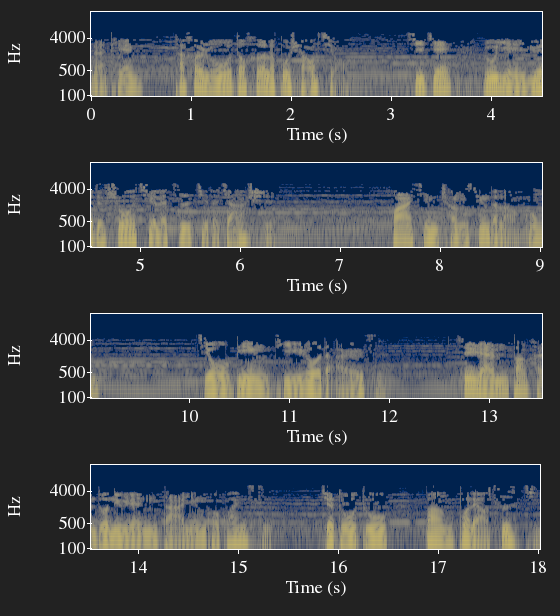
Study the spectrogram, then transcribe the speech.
那天，他和如都喝了不少酒，期间如隐约的说起了自己的家事。花心成性的老公，久病体弱的儿子，虽然帮很多女人打赢过官司，却独独帮不了自己。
